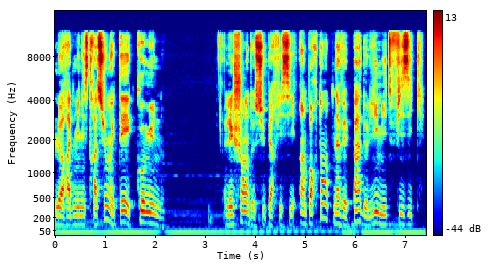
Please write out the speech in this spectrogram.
leur administration était commune les champs de superficie importante n'avaient pas de limite physique.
